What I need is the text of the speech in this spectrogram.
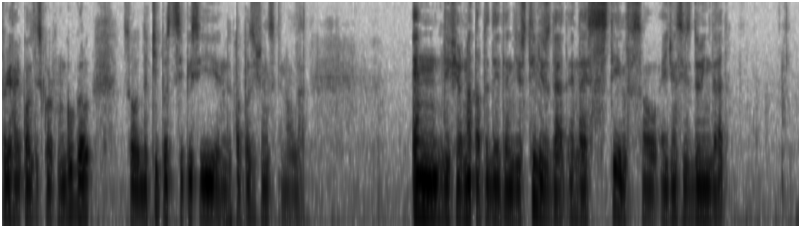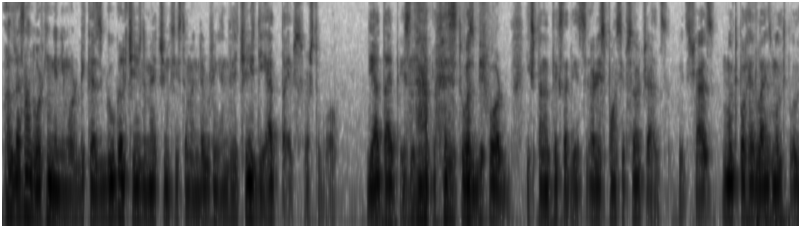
very high quality score from Google. So the cheapest CPC and the top positions and all that. And if you're not up to date and you still use that, and I still saw agencies doing that, well, that's not working anymore because Google changed the matching system and everything, and they changed the ad types first of all. The ad type is not as it was before expanded text ad. It's a responsive search ads, which has multiple headlines, multiple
